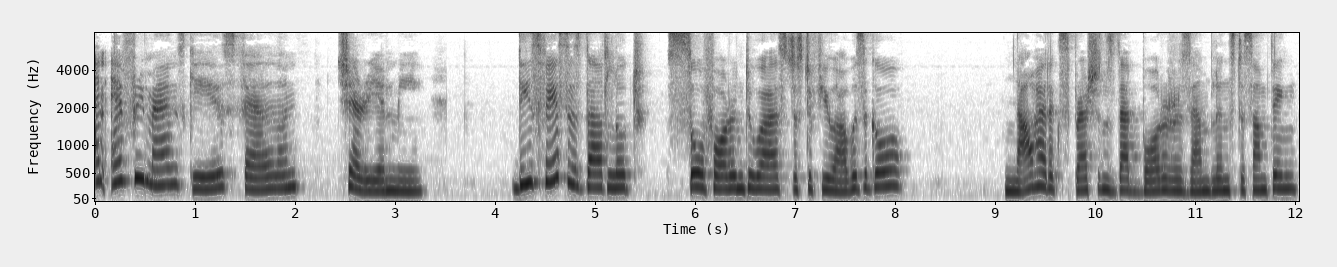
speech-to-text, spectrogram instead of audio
and every man's gaze fell on Cherry and me. These faces that looked so foreign to us just a few hours ago now had expressions that bore a resemblance to something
